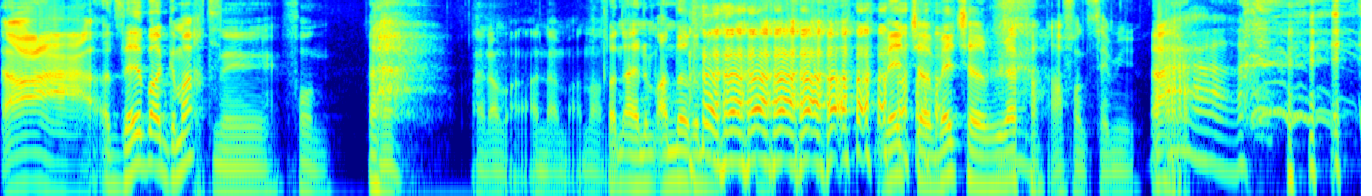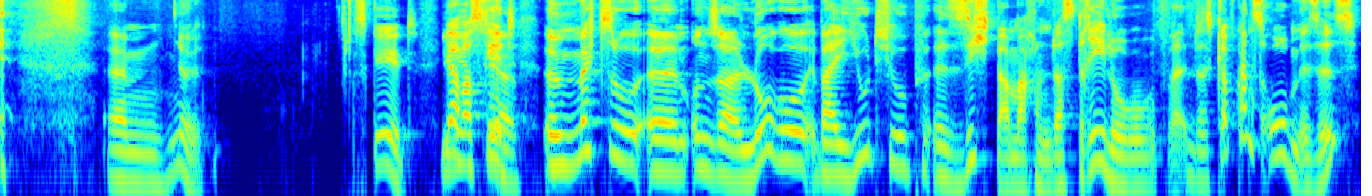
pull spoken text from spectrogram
Ah, selber gemacht? Nee, von. Ah, Einem, einem anderen. von einem anderen. welcher, welcher Rapper? Ah, von Sammy. Ah. ähm, nö. Es geht. Wie Ja, was geht? Ähm, möchtest du ähm, unser Logo bei YouTube äh, sichtbar machen? Das Drehlogo. Das- Ich glaube, ganz oben ist es.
